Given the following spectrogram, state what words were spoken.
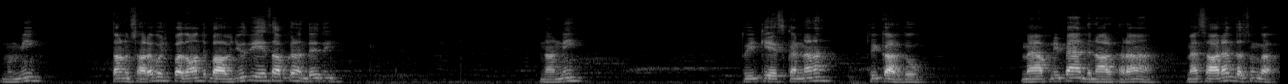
ਮੰਮੀ ਤੁਹਾਨੂੰ ਸਾਰਾ ਕੁਝ ਪਤਾ ਹੋਣ ਦੇ ਬਾਵਜੂਦ ਵੀ ਇਹ ਸਭ ਕਰਨ ਦੇ ਸੀ ਨਾਨੀ, ਤੁਸੀਂ ਕੇਸ ਕਰਨਾ ਨਾ, ਤੁਸੀਂ ਕਰ ਦਿਓ। ਮੈਂ ਆਪਣੀ ਭੈਣ ਦੇ ਨਾਲ ਖੜਾ ਹਾਂ। ਮੈਂ ਸਾਰਿਆਂ ਨੂੰ ਦੱਸੂਗਾ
